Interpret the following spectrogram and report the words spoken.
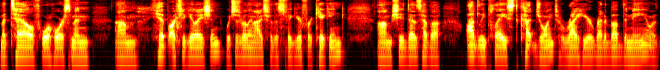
Mattel Four Horsemen um, hip articulation, which is really nice for this figure for kicking. Um, she does have a oddly placed cut joint right here, right above the knee. I would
